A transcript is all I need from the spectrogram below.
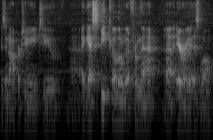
there's an opportunity to, uh, I guess, speak a little bit from that uh, area as well.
